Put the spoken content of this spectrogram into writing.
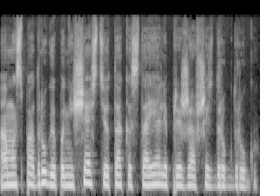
а мы с подругой по несчастью так и стояли, прижавшись друг к другу.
